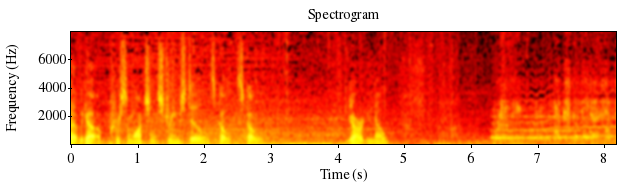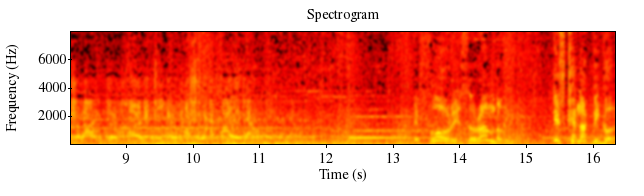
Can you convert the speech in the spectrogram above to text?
Got we got a person watching the stream still. Let's go, let's go. You already know. Warning. Excavator Epsilon will cause decompression of biodome. The floor is rumbling. This cannot be good.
